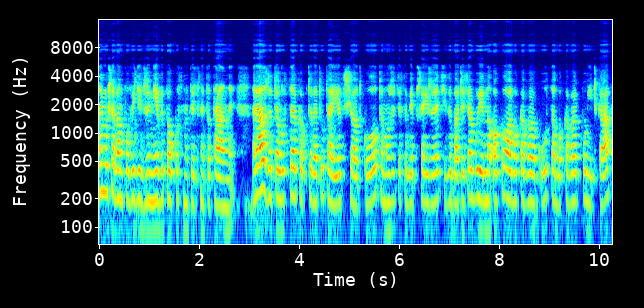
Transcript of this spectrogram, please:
No i muszę Wam powiedzieć, że nie wypał kosmetyczny totalny. Raz, że to lusterko, które tutaj jest w środku, to możecie sobie przejrzeć i zobaczyć albo jedno oko, albo kawałek ust, albo kawałek policzka,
